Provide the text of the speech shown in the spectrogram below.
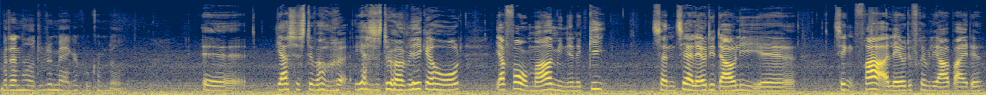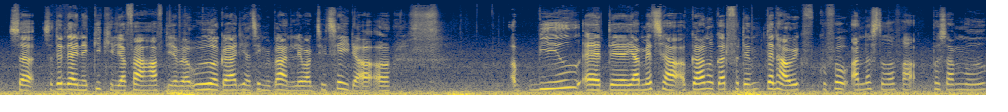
Hvordan havde du det med ikke at kunne komme derud? Øh, jeg, synes, det var, jeg synes, det var mega hårdt. Jeg får meget af min energi sådan, til at lave de daglige øh, ting fra at lave det frivillige arbejde. Så, så den der energikilde, jeg før har haft i at være ude og gøre de her ting med børn, lave aktiviteter og, og vide, at øh, jeg er med til at gøre noget godt for dem, den har jeg jo ikke kunne få andre steder fra på samme måde.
